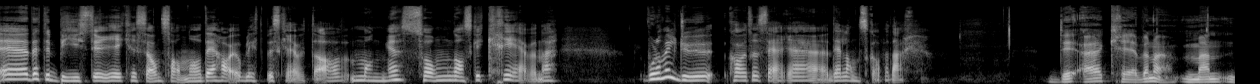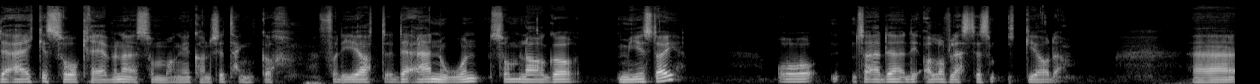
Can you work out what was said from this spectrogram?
eh, dette bystyret i Kristiansand nå, det har jo blitt beskrevet av mange som ganske krevende. Hvordan vil du karakterisere det landskapet der? Det er krevende, men det er ikke så krevende som mange kanskje tenker. Fordi at det er noen som lager mye støy og så er det de aller fleste som ikke gjør det. Eh,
